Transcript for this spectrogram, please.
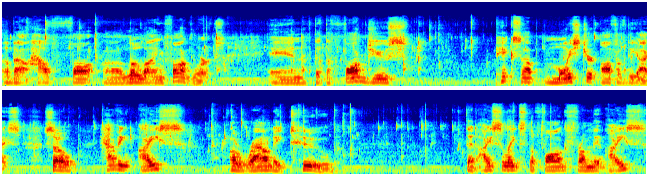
about how fog, uh, low-lying fog works and that the fog juice picks up moisture off of the ice. So having ice around a tube that isolates the fog from the ice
